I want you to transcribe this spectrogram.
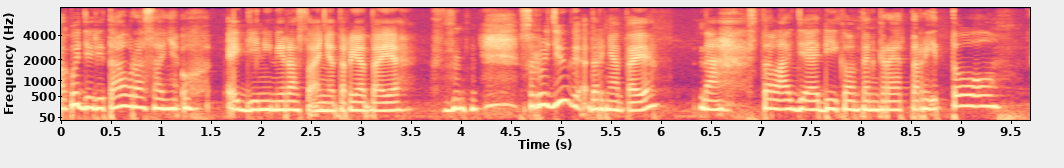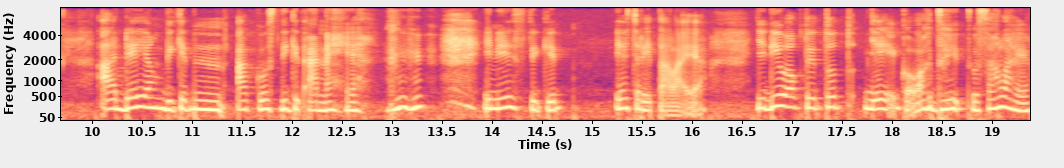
aku jadi tahu rasanya oh eh gini nih rasanya ternyata ya. Seru juga ternyata ya Nah, setelah jadi content creator itu ada yang bikin aku sedikit aneh ya. Ini sedikit ya cerita lah ya. Jadi waktu itu ya kok waktu itu salah ya.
